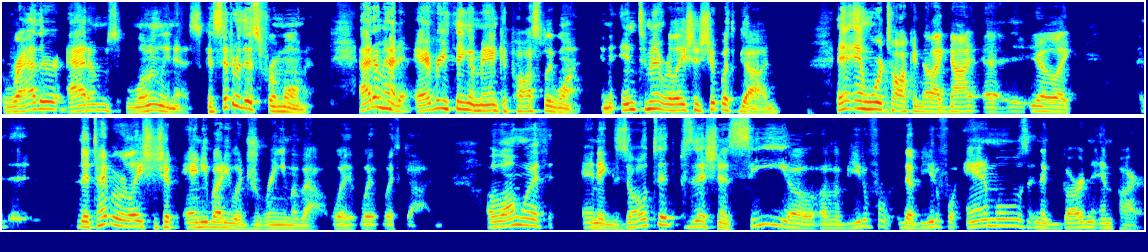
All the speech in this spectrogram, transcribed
rather Adam's loneliness. Consider this for a moment. Adam had everything a man could possibly want an intimate relationship with God. And, and we're talking like not, uh, you know, like the type of relationship anybody would dream about with, with, with God along with an exalted position as CEO of a beautiful the beautiful animals in the garden empire.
